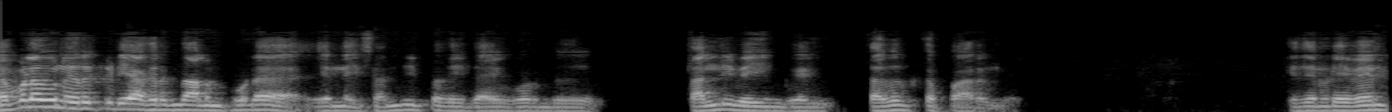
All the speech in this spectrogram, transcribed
எவ்வளவு நெருக்கடியாக இருந்தாலும் கூட என்னை சந்திப்பதை தயவு கூர்ந்து தள்ளி வையுங்கள் தவிர்க்க பாருங்கள். இதனுடைய வேண்ட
